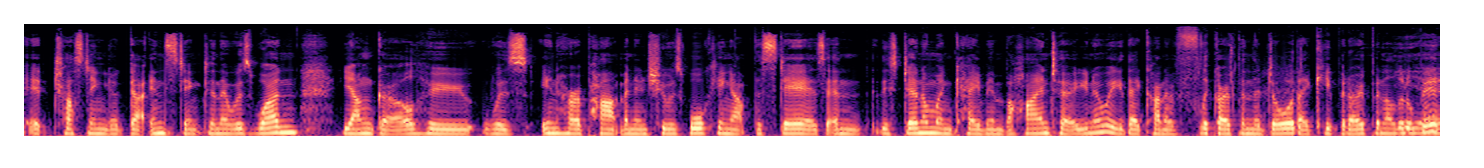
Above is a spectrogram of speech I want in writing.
it trusting your gut instinct. And there was one young girl who was in her apartment, and she was walking up the stairs, and this gentleman came in behind her. You know where they kind of flick open the door, they keep it open a little bit,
